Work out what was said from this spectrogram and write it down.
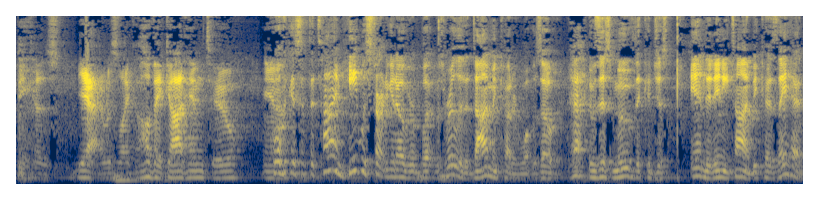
because, yeah, it was like, oh, they got him too. You know? Well, because at the time he was starting to get over, but it was really the diamond cutter what was over. Yeah. It was this move that could just end at any time because they had,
